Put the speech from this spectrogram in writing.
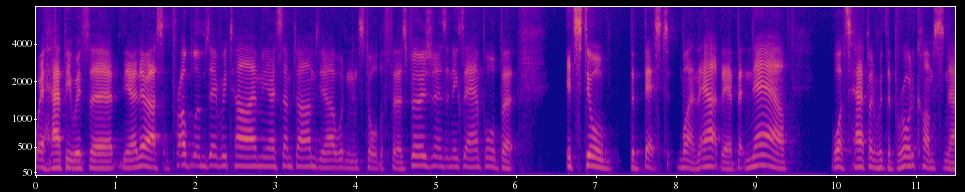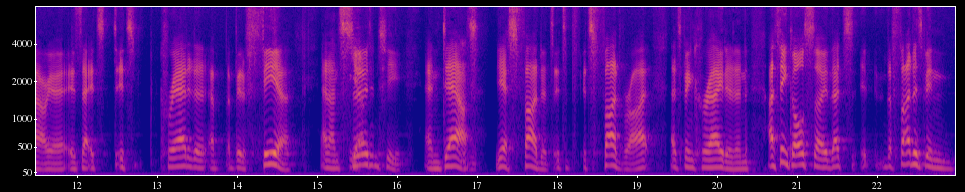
We're happy with the. You know, there are some problems every time. You know, sometimes you know I wouldn't install the first version as an example, but it's still the best one out there. But now what's happened with the Broadcom scenario is that it's it's created a, a bit of fear and uncertainty yeah. and doubt. Mm-hmm. Yes, FUD. It's it's it's FUD, right? That's been created, and I think also that's it, the FUD has been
